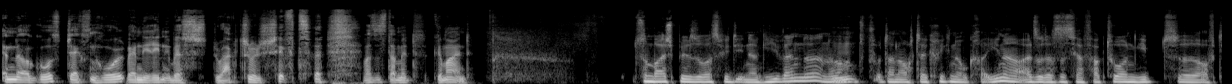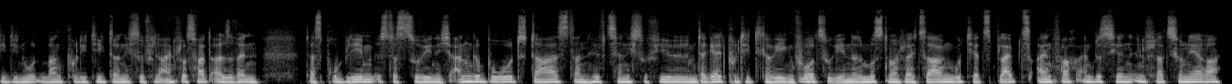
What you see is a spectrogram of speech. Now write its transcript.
Ende August, Jackson Hole, werden die reden über Structural Shifts. Was ist damit gemeint? Zum Beispiel sowas wie die Energiewende ne? Mhm. und dann auch der Krieg in der Ukraine. Also, dass es ja Faktoren gibt, äh, auf die die Notenbankpolitik da nicht so viel Einfluss hat. Also, wenn das Problem ist, dass zu wenig Angebot da ist, dann hilft es ja nicht so viel, mit der Geldpolitik dagegen mhm. vorzugehen. Dann müsste man vielleicht sagen, gut, jetzt bleibt es einfach ein bisschen inflationärer.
